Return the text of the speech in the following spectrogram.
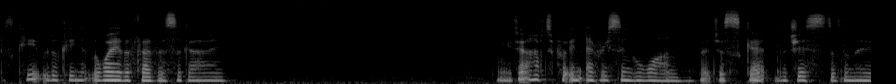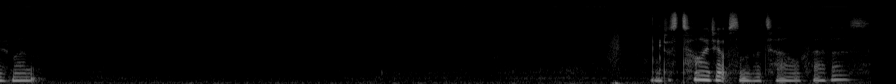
Just keep looking at the way the feathers are going. You don't have to put in every single one, but just get the gist of the movement. And just tidy up some of the tail feathers.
